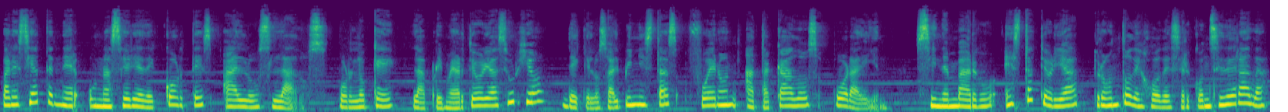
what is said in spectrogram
parecía tener una serie de cortes a los lados, por lo que la primera teoría surgió de que los alpinistas fueron atacados por alguien. Sin embargo, esta teoría pronto dejó de ser considerada,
